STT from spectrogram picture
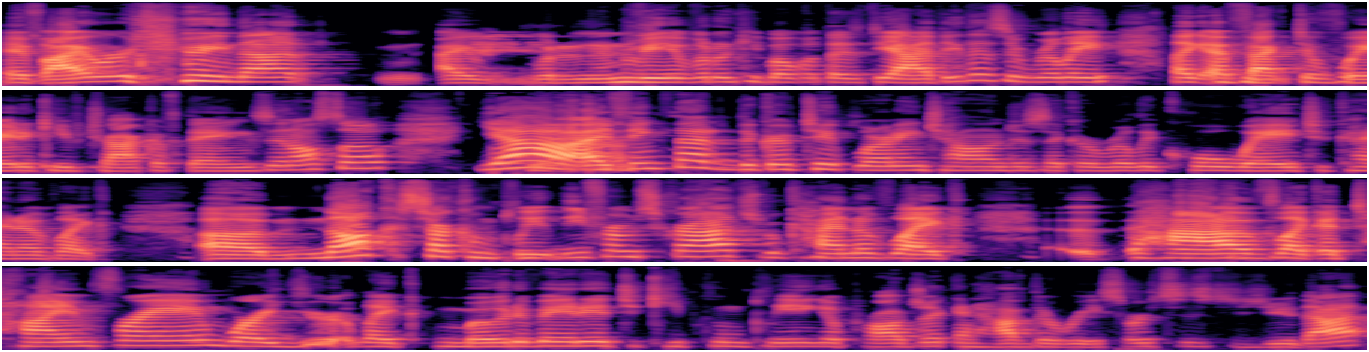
if I were doing that, I wouldn't be able to keep up with this. Yeah, I think that's a really like mm-hmm. effective way to keep track of things. And also, yeah, yeah, I think that the grip tape learning challenge is like a really cool way to kind of like um not start completely from scratch, but kind of like uh, have like a time frame where you're like motivated to keep completing a project and have the resources to do that.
